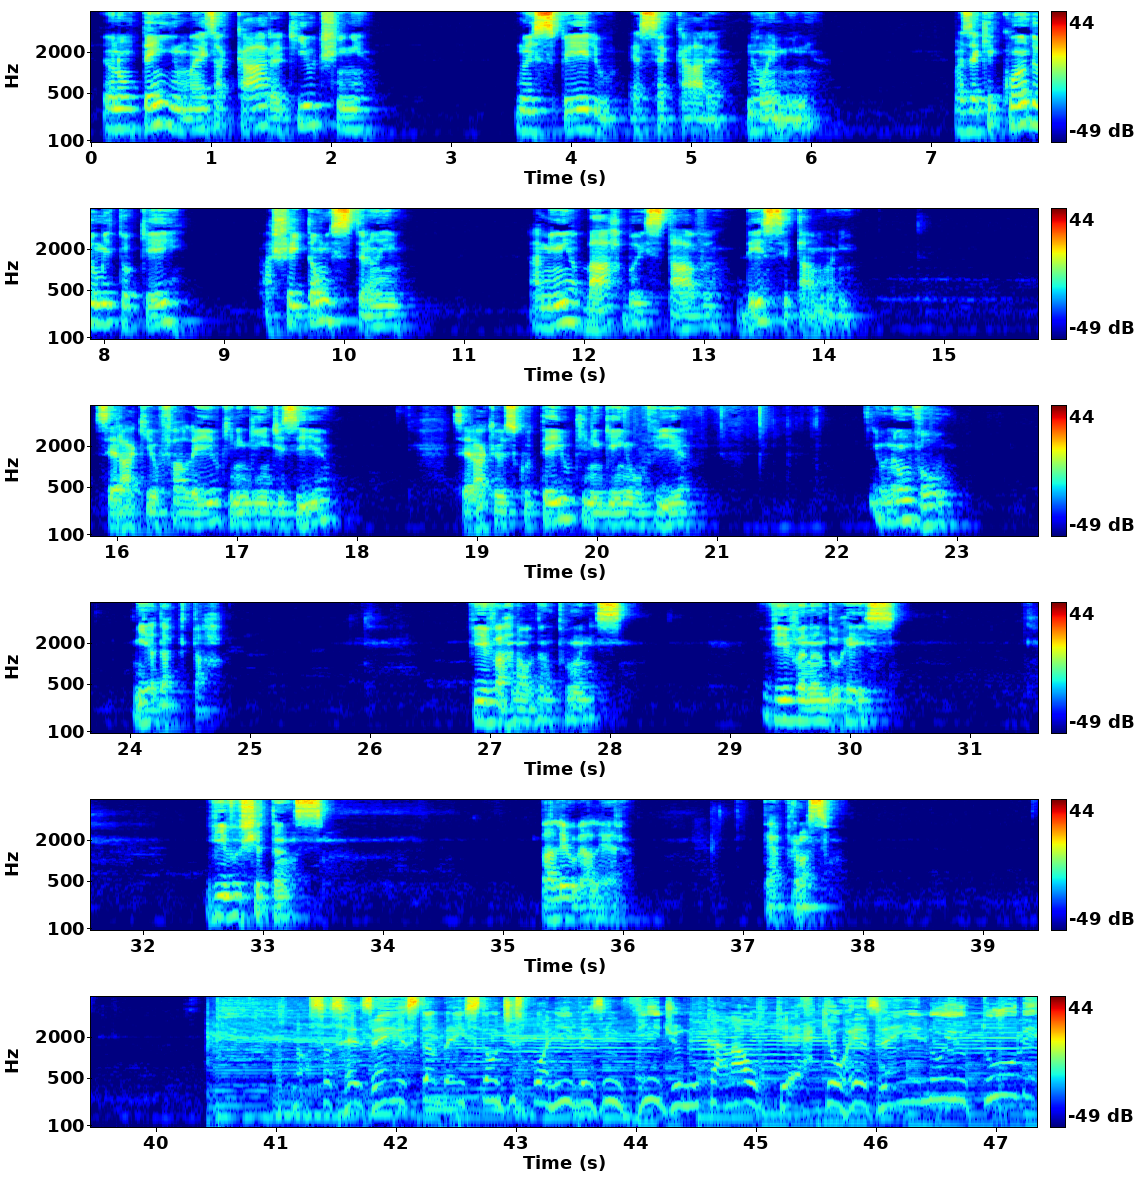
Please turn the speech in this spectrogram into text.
Eu não tenho mais a cara que eu tinha. No espelho, essa cara não é minha. Mas é que quando eu me toquei, achei tão estranho. A minha barba estava desse tamanho. Será que eu falei o que ninguém dizia? Será que eu escutei o que ninguém ouvia? Eu não vou me adaptar. Viva Arnaldo Antunes. Viva Nando Reis. Viva os Titãs. Valeu, galera. Até a próxima. Nossas resenhas também estão disponíveis em vídeo no canal Quer Que Eu Resenhe no YouTube.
